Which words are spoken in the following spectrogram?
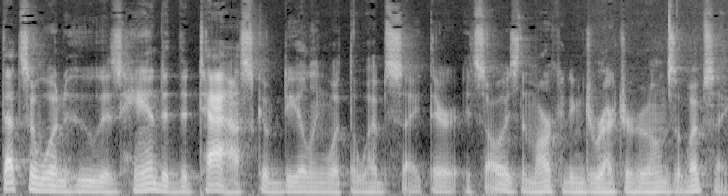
That's the one who is handed the task of dealing with the website. There, it's always the marketing director who owns the website.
